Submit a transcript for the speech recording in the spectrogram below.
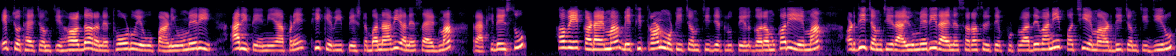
એક ચોથાઈ ચમચી હળદર અને થોડું એવું પાણી ઉમેરી, આ રીતે એની આપણે ઠીક એવી પેસ્ટ બનાવી અને સાઈડમાં રાખી દઈશું. હવે કડાઈમાં બેથી ત્રણ મોટી ચમચી જેટલું તેલ ગરમ કરી એમાં અડધી ચમચી રાઈ ઉમેરી, રાઈને સરસ રીતે ફૂટવા દેવાની. પછી એમાં અડધી ચમચી જીરું,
